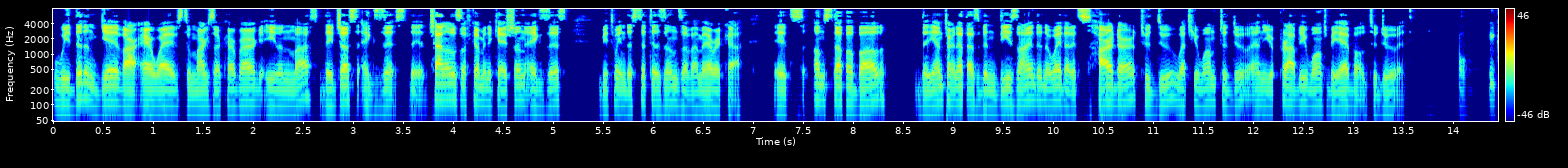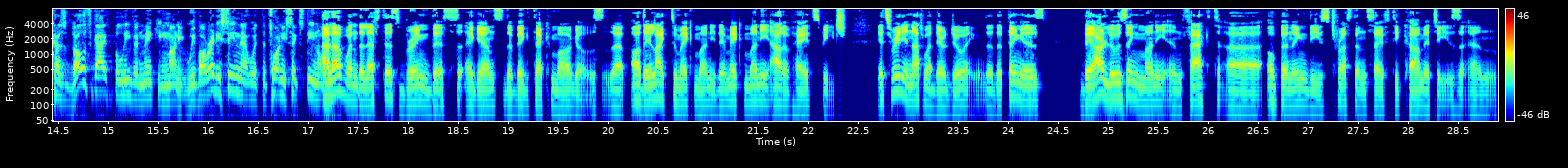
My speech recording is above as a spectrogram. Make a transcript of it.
we didn't give our airwaves to Mark Zuckerberg, Elon Musk. They just exist. The channels of communication exist between the citizens of America. It's unstoppable. The internet has been designed in a way that it's harder to do what you want to do, and you probably won't be able to do it. Because those guys believe in making money. We've already seen that with the 2016. I love when the leftists bring this against the big tech moguls that, oh, they like to make money. They make money out of hate speech. It's really not what they're doing. The, the thing is, they are losing money, in fact, uh, opening these trust and safety committees and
